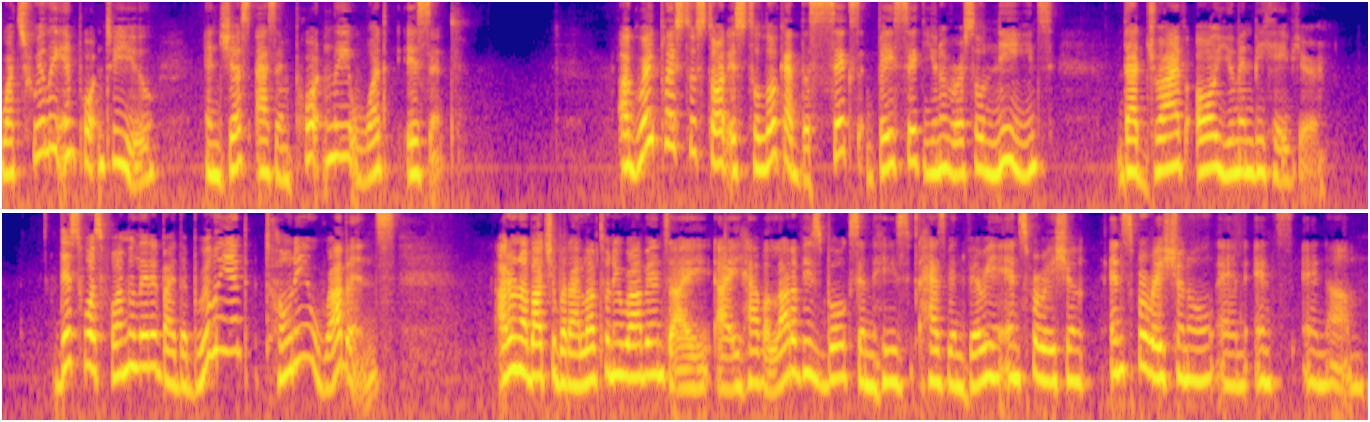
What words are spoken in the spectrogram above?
what's really important to you, and just as importantly, what isn't. A great place to start is to look at the six basic universal needs that drive all human behavior. This was formulated by the brilliant Tony Robbins. I don't know about you, but I love Tony Robbins. I, I have a lot of his books, and he's has been very inspiration inspirational and and, and um,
